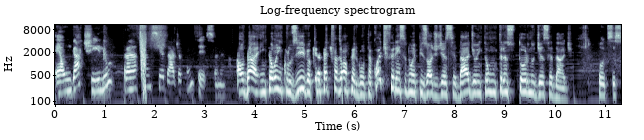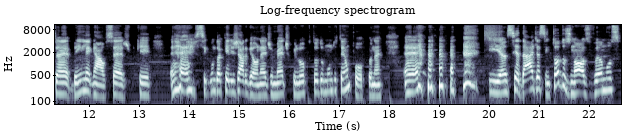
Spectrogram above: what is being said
é um gatilho para que a ansiedade aconteça, né? Alda, então, inclusive, eu queria até te fazer uma pergunta. Qual a diferença de um episódio de ansiedade ou então um transtorno de ansiedade? Putz, isso é bem legal, Sérgio, porque é, segundo aquele jargão, né, de médico e louco, todo mundo tem um pouco, né? É, e ansiedade, assim, todos nós vamos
